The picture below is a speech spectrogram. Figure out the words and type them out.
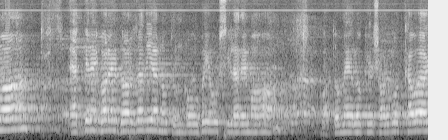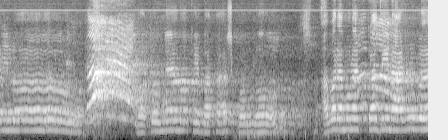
মন? একদিন ঘরের দরজা দিয়া নতুন বউ হয়ে উঠছিল রে মন। কত মেয়ে লোকে শরবত খাওয়াইল। কত মেয়ে লোকে বাতাস করল। আবার এমন একটা দিন আসবে।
